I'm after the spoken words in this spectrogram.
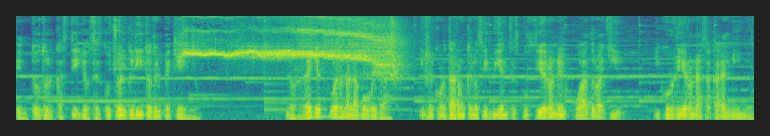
En todo el castillo se escuchó el grito del pequeño. Los reyes fueron a la bóveda y recordaron que los sirvientes pusieron el cuadro allí y corrieron a sacar al niño.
